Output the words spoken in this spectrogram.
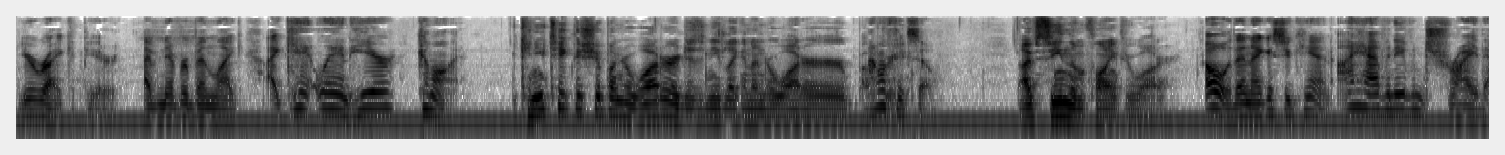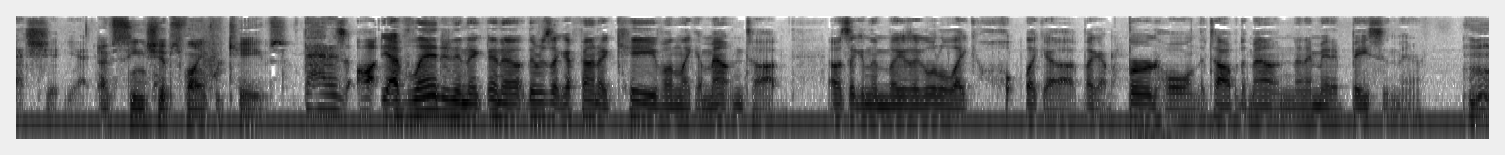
You're right, computer. I've never been like, I can't land here. Come on. Can you take the ship underwater, or does it need like an underwater? I don't think so. I've seen them flying through water. Oh, then I guess you can. I haven't even tried that shit yet. I've seen ships flying through caves. That is, aw- yeah, I've landed in a, in a. There was like I found a cave on like a mountaintop. I was like in the there was like a little like ho- like a like a bird hole on the top of the mountain, and I made a base in there. Hmm.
